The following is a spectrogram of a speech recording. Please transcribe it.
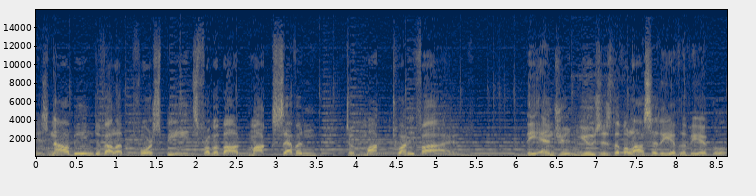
is now being developed for speeds from about Mach 7 to Mach 25. The engine uses the velocity of the vehicle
